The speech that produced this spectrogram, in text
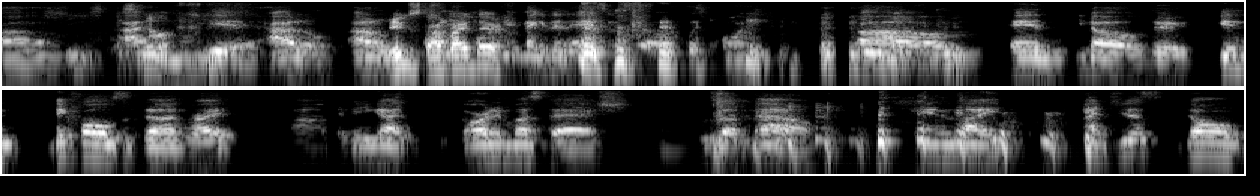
Um, Jeez, I- still a man. yeah, I don't, I don't. You can stop right there. Making it answer at this point. Um, and you know they're getting Nick Foles is done right, um, and then you got Gardner Minshew who's up now, and like I just don't,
